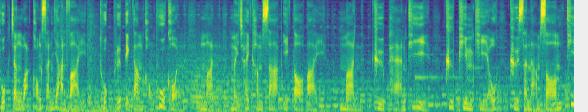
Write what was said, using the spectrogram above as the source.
ทุกจังหวะของสัญญาณไฟ ทุกพฤติกรรมของผู้คน มันไม่ใช่คำสาปอีกต่อไป มันคือแผนที่ คือพิมพ์เขียว คือสนามซ้อมที่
